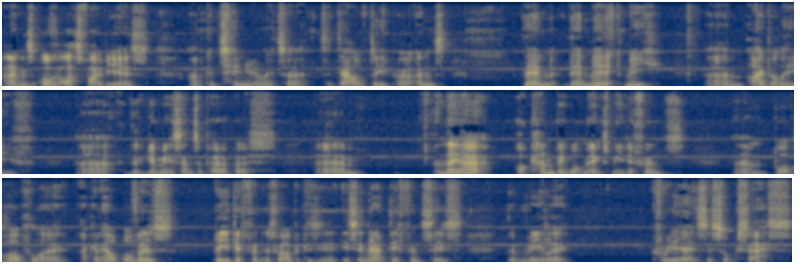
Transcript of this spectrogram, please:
and over the last five years, I'm continually to to delve deeper, and they they make me, um, I believe, uh, that give me a sense of purpose, um, and they are or can be what makes me different. Um, but hopefully, I can help others be different as well because it's in our differences that really creates the success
